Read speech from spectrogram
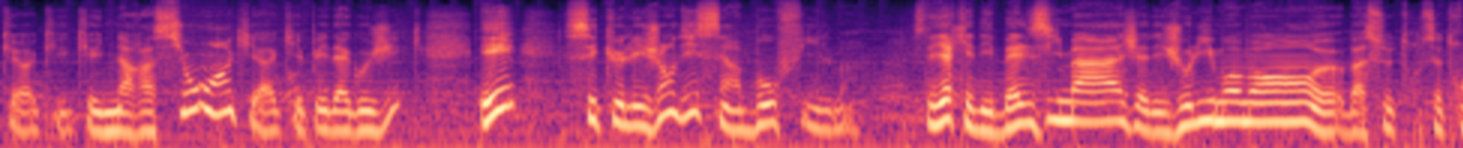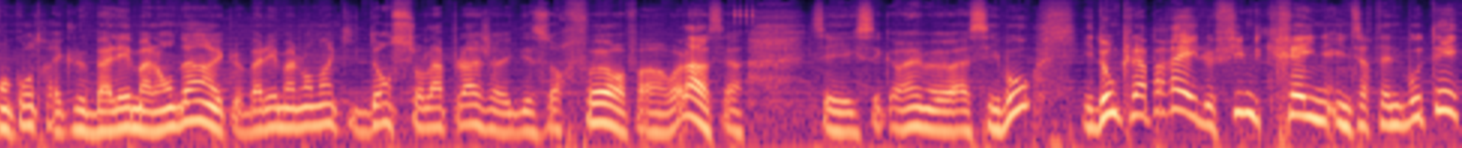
qui qui une narration, hein, qui, qui est pédagogique, et c'est que les gens disent c'est un beau film C'est-à-dire qu'il y a des belles images, il y a des jolis moments. euh, bah, ce- cette rencontre avec le ballet malandin, avec le ballet malandin qui danse sur la plage avec des surfeurs, enfin voilà, c'est quand même euh, assez beau. Et donc là, pareil, le film crée une, certaine beauté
